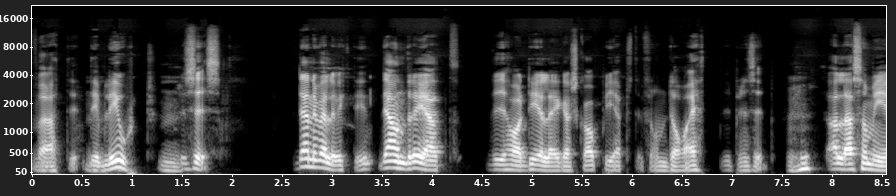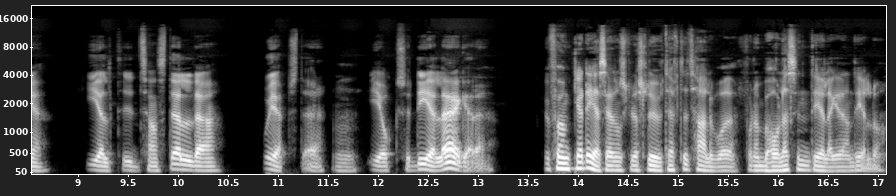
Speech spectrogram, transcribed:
Mm. att det, det Mm. blir gjort. Mm. Precis. Den är väldigt viktig. Det andra är att vi har delägarskap på Jepster från dag ett i princip. Mhm. Alla som är heltidsanställda på Jepster Mm. är också delägare. Hur funkar det? Så att de skulle sluta efter ett halvår, får de behålla sin delägarandel då?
